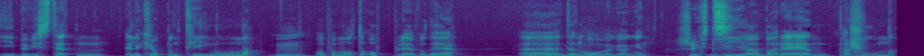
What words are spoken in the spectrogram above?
i bevisstheten eller kroppen til noen, da, Mm. og på en måte oppleve det, eh, den overgangen, Sjukt. via bare en person, da.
